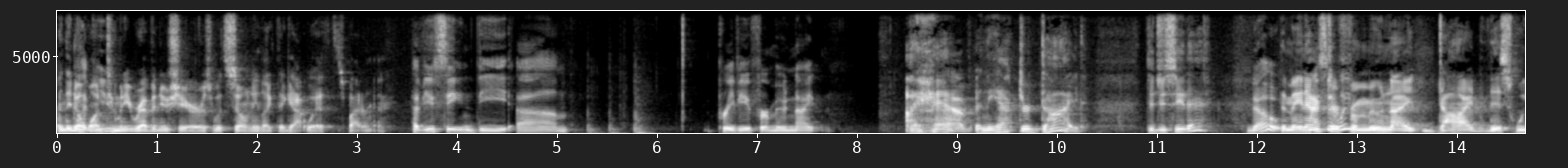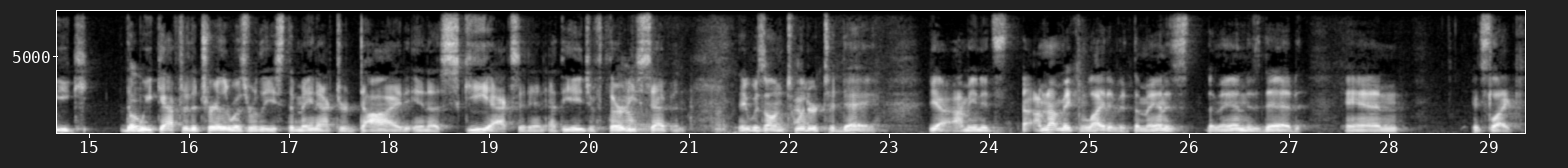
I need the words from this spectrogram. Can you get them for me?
And they don't Have want you- too many revenue shares with Sony like they got with Spider Man. Have you seen the um, preview for Moon Knight? I have, and the actor died. Did you see that? No. The main actor from Moon Knight died this week. The Oh. week after the trailer was released, the main actor died in a ski accident at the age of 37. It was on Twitter today. Yeah, I mean it's I'm not making light of it. The man is the man is dead and it's like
